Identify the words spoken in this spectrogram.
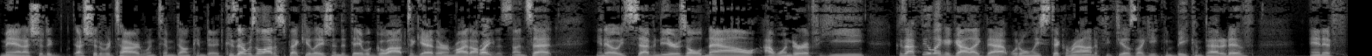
Man, I should have I should have retired when Tim Duncan did because there was a lot of speculation that they would go out together and ride off Right. into the sunset. You know, he's 70 years old now. I wonder if he because I feel like a guy like that would only stick around if he feels like he can be competitive. And if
